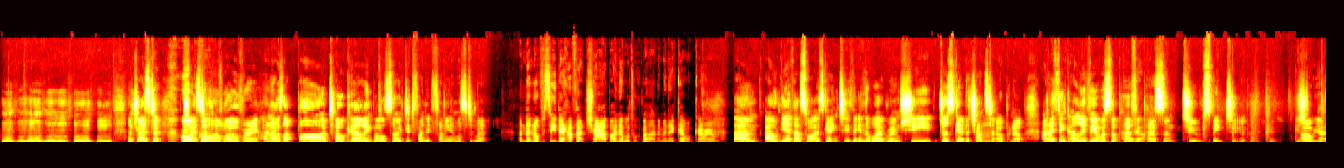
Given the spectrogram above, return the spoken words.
"Hmm, hmm, hmm, hmm, hmm, hmm," and tries to tries to Oh, hum over it, and I was like, "Oh, toe curling," but also I did find it funny. I must admit. And then obviously they have that chat. But I know we'll talk about that in a minute. Go carry on. Um, oh yeah, that's what I was getting to. That in the workroom, she does get the chance to open up, and I think Olivia was the perfect Mm. Yeah. person to speak to, Oh yeah,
